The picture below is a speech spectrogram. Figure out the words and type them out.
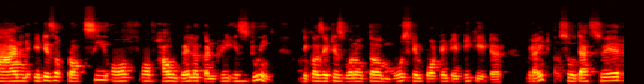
And it is a proxy of of how well a country is doing because it is one of the most important indicator right? So that's where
